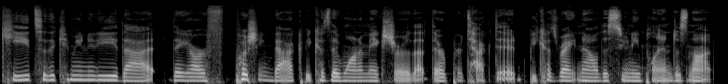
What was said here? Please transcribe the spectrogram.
key to the community that they are f- pushing back because they want to make sure that they're protected because right now the SUNY plan does not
